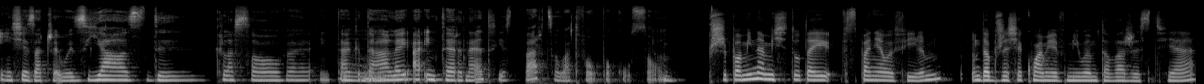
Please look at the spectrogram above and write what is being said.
I się zaczęły zjazdy klasowe i tak Mm. dalej, a internet jest bardzo łatwą pokusą. Przypomina mi się tutaj wspaniały film Dobrze się kłamie w miłym towarzystwie,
